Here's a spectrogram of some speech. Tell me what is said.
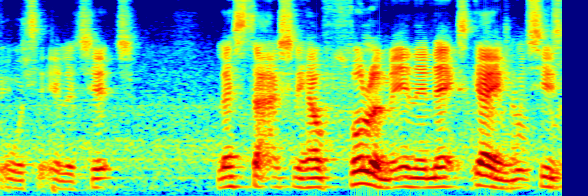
forward to Ilicic. Leicester actually have Fulham in their next game, which is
